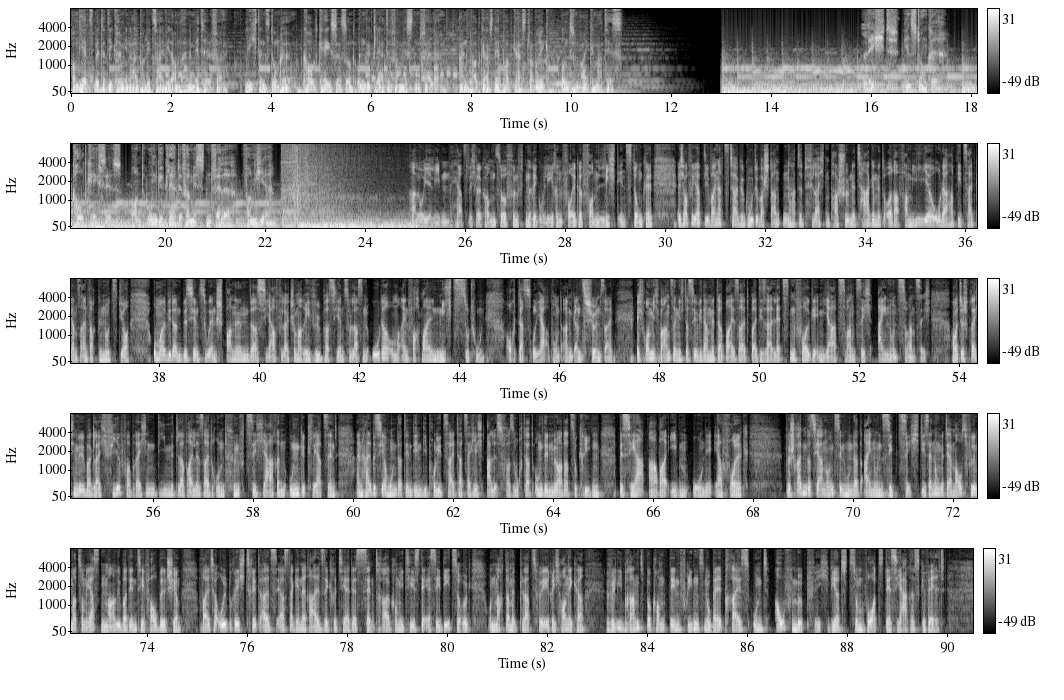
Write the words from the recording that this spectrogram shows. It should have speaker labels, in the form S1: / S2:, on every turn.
S1: Und jetzt bittet die Kriminalpolizei wieder um deine Mithilfe. Licht ins Dunkel, Cold Cases und ungeklärte Vermisstenfälle. Ein Podcast der Podcastfabrik und Mike Mattis.
S2: Licht ins Dunkel. Cold Cases und ungeklärte Vermisstenfälle von hier.
S3: Hallo ihr Lieben, herzlich willkommen zur fünften regulären Folge von Licht ins Dunkel. Ich hoffe, ihr habt die Weihnachtstage gut überstanden, hattet vielleicht ein paar schöne Tage mit eurer Familie oder habt die Zeit ganz einfach genutzt, ja, um mal wieder ein bisschen zu entspannen, das Jahr vielleicht schon mal Revue passieren zu lassen oder um einfach mal nichts zu tun. Auch das soll ja ab und an ganz schön sein. Ich freue mich wahnsinnig, dass ihr wieder mit dabei seid bei dieser letzten Folge im Jahr 2021. Heute sprechen wir über gleich vier Verbrechen, die mittlerweile seit rund 50 Jahren ungeklärt sind. Ein halbes Jahrhundert, in dem die Polizei tatsächlich alles versucht hat, um den Mörder zu kriegen, bisher aber eben ohne Erfolg. Wir schreiben das Jahr 1971. Die Sendung mit der Mausflimmer zum ersten Mal über den TV-Bildschirm. Walter Ulbricht tritt als erster Generalsekretär des Zentralkomitees der SED zurück und macht damit Platz für Erich Honecker. Willy Brandt bekommt den Friedensnobelpreis und aufmüpfig wird zum Wort des Jahres gewählt.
